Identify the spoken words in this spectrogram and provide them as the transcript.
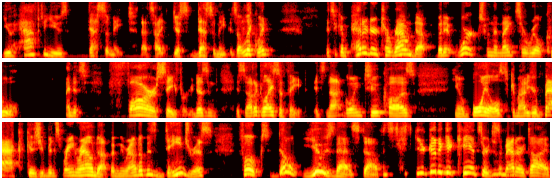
you have to use decimate. That's how just decimate. It's a liquid. It's a competitor to Roundup, but it works when the nights are real cool. And it's far safer. It doesn't, it's not a glyphosate. It's not going to cause, you know, boils to come out of your back because you've been spraying Roundup. I mean, Roundup is dangerous. Folks, don't use that stuff. It's, you're going to get cancer. Just a matter of time.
